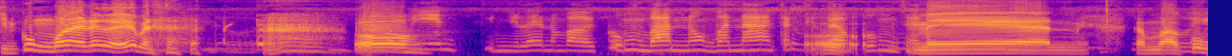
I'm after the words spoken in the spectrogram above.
กินกุ้งบ่ได้เด้อเอ้ยบัดนี้โอ้ มีน กินอยู่แล้วนะบ่าวกุ้งบ้านน้องบ้านนาจักสิโอ้แปลกุ้งใช่แม่นกำว่ากุ้ง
